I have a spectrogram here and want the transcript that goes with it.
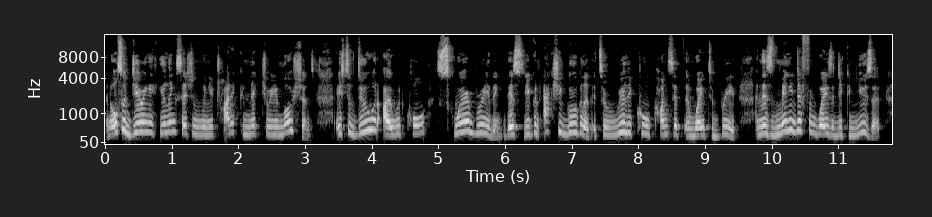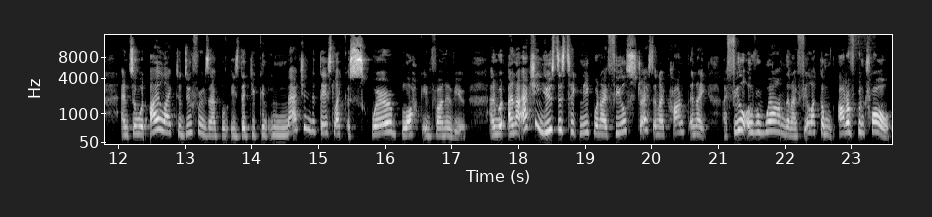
and also during a healing session when you try to connect your emotions is to do what i would call square breathing. There's you can actually google it. It's a really cool concept and way to breathe. And there's many different ways that you can use it. And so what I like to do, for example, is that you can imagine that there's like a square block in front of you. And what, and I actually use this technique when I feel stressed and I can't and I, I feel overwhelmed and I feel like I'm out of control.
